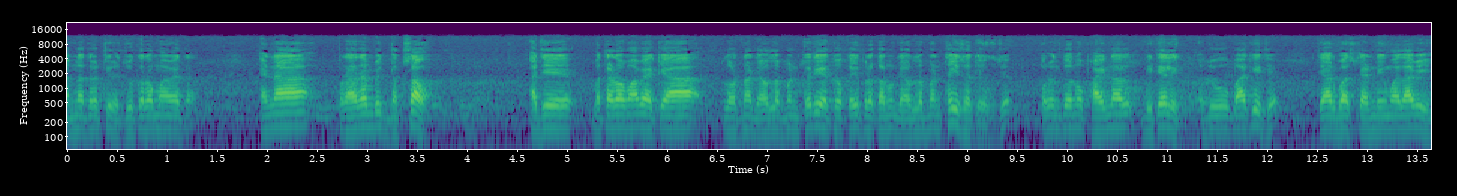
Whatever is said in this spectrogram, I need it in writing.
એમના તરફથી રજૂ કરવામાં આવ્યા હતા. એના પ્રારંભિક નકશાઓ આજે બતાડવામાં આવ્યા કે આ પ્લોટના ડેવલપમેન્ટ કરીએ તો કઈ પ્રકારનું ડેવલપમેન્ટ થઈ શકે એવું છે. પરંતુ એનું ફાઇનલ ડિટેલિંગ હજુ બાકી છે. ત્યારબાદ સ્ટેન્ડિંગમાં લાવી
